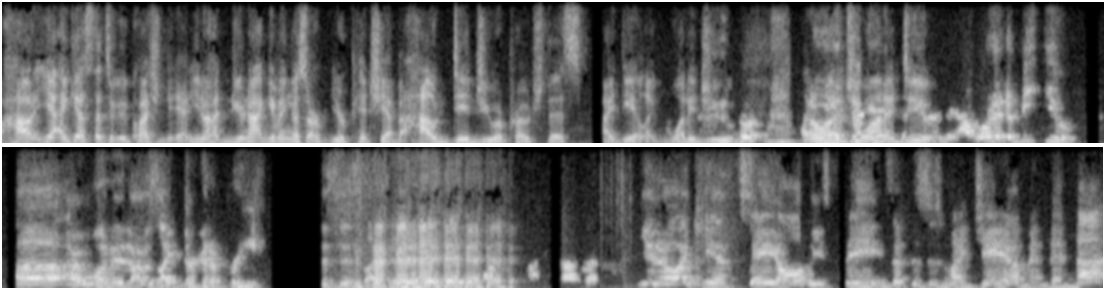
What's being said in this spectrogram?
how? Yeah, I guess that's a good question, Dan. You know, you're not giving us our, your pitch yet, but how did you approach this idea? Like, what did you? I don't what want did you want to do? I wanted to beat you. Uh, I wanted. I was like, they're gonna bring it. This is like, you know, I can't say all these things that this is my jam and then not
